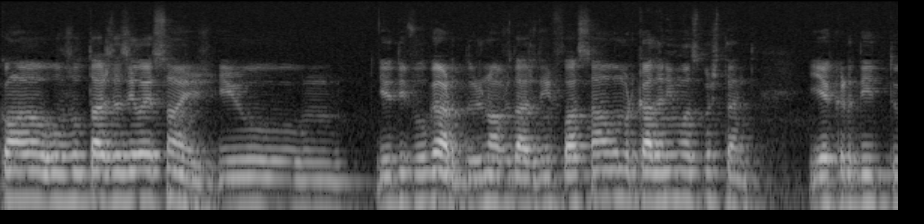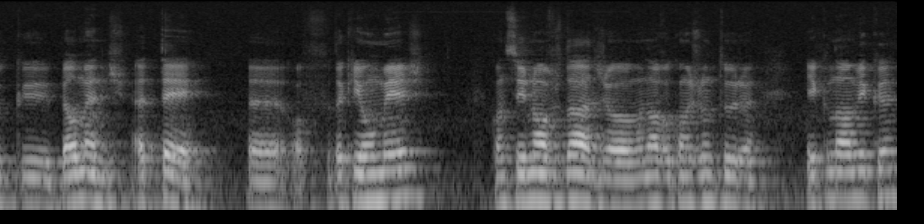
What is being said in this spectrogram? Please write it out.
com os resultados das eleições e o, e o divulgar dos novos dados de inflação, o mercado animou-se bastante. E acredito que, pelo menos até uh, daqui a um mês, quando sair novos dados ou uma nova conjuntura económica,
